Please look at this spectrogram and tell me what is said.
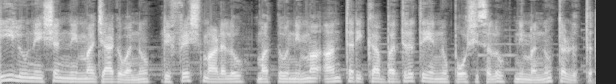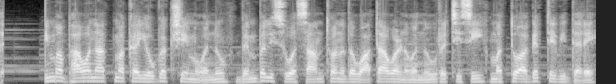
ಈ ಲೂನೇಷನ್ ನಿಮ್ಮ ಜಾಗವನ್ನು ರಿಫ್ರೆಶ್ ಮಾಡಲು ಮತ್ತು ನಿಮ್ಮ ಆಂತರಿಕ ಭದ್ರತೆಯನ್ನು ಪೋಷಿಸಲು ನಿಮ್ಮನ್ನು ತಳ್ಳುತ್ತದೆ. ನಿಮ್ಮ ಭಾವನಾತ್ಮಕ ಯೋಗಕ್ಷೇಮವನ್ನು ಬೆಂಬಲಿಸುವ ಸಾಂತ್ವನದ ವಾತಾವರಣವನ್ನು ರಚಿಸಿ ಮತ್ತು ಅಗತ್ಯವಿದ್ದರೆ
